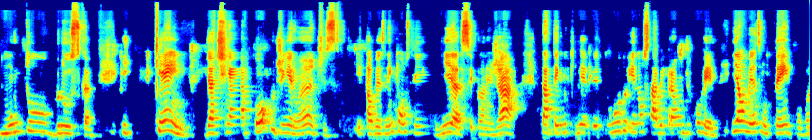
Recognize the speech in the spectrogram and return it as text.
muito brusca. E quem já tinha pouco dinheiro antes e talvez nem conseguia se planejar, está tendo que rever tudo e não sabe para onde correr. E ao mesmo tempo, vou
